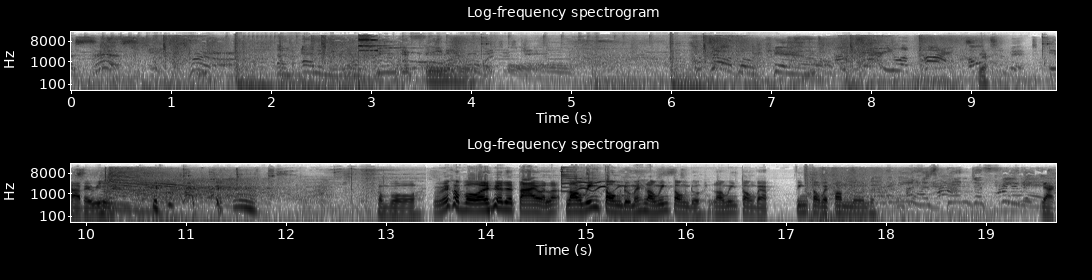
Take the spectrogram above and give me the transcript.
assist! An enemy has been defeated. Double kill! I'll tear you apart! พาไปวิ่ง คอมโบไม่คอมโบเพื่อนจะตายหมดแล้วลองวิ่งตรงดูไหมลองวิ่งตรงดูลองวิ่งตรงแบบวิ่งตรงไปป้อมนู้นดูอยาก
